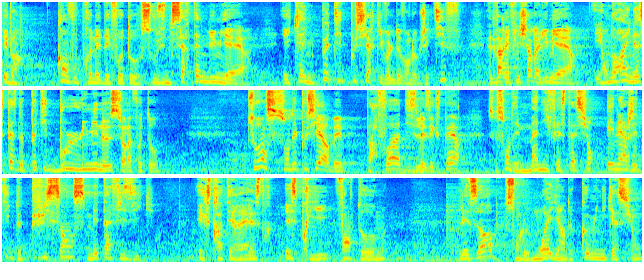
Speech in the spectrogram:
Eh ben, quand vous prenez des photos sous une certaine lumière et qu'il y a une petite poussière qui vole devant l'objectif, elle va réfléchir la lumière et on aura une espèce de petite boule lumineuse sur la photo. Souvent ce sont des poussières, mais parfois, disent les experts, ce sont des manifestations énergétiques de puissance métaphysique. Extraterrestres, esprits, fantômes. Les orbes sont le moyen de communication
